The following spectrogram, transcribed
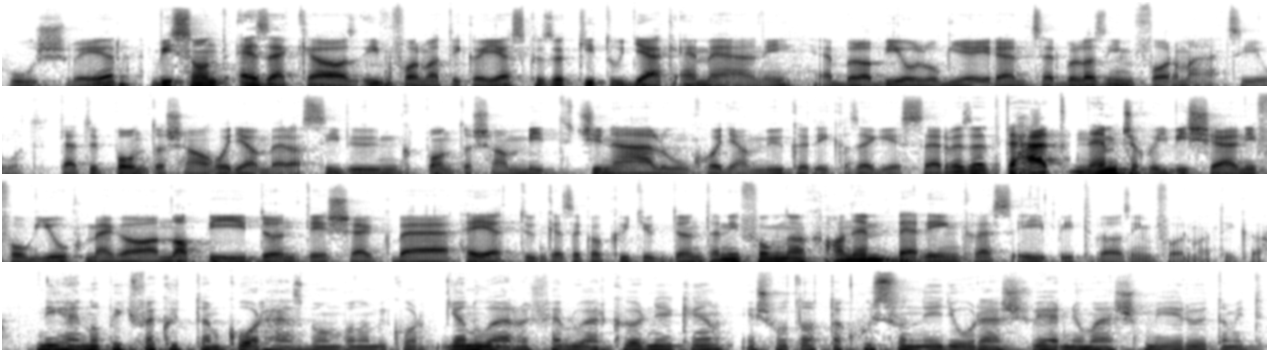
húsvér, viszont ezek az informatikai eszközök ki tudják emelni ebből a biológiai rendszerből az információt. Tehát, hogy pontosan hogyan ver a szívünk, teszünk, pontosan mit csinálunk, hogyan működik az egész szervezet. Tehát nem csak, hogy viselni fogjuk, meg a napi döntésekbe helyettünk ezek a kütyük dönteni fognak, hanem belénk lesz építve az informatika. Néhány napig feküdtem kórházban valamikor január vagy február környékén, és ott adtak 24 órás vérnyomásmérőt, amit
